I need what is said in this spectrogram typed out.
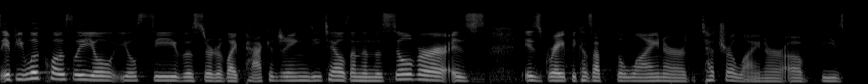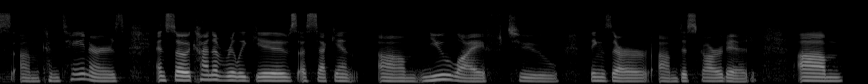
if you look closely, you'll you'll see the sort of like packaging details, and then the silver is is great because that's the liner, the tetra liner of these um, containers, and so it kind of really gives a second um, new life to things that are um, discarded. Um,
